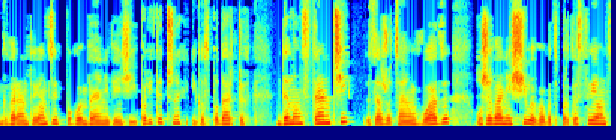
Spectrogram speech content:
gwarantującej pogłębianie więzi politycznych i gospodarczych. Demonstranci zarzucają władzy używanie siły wobec protestujących.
